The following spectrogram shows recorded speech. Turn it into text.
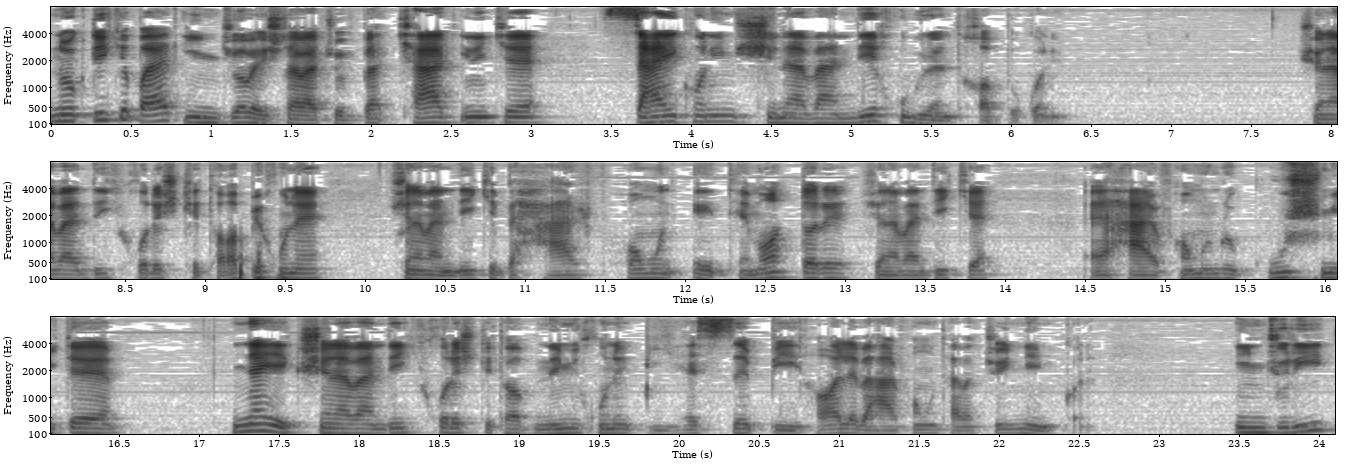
نکته که باید اینجا بهش توجه کرد اینه که سعی کنیم شنونده خوبی رو انتخاب بکنیم. شنونده که خودش کتاب بخونه شنونده که به حرف هامون اعتماد داره شنونده که حرف هامون رو گوش میده. نه یک شنونده که خودش کتاب نمی‌خونه بیحس بیحال به حرفامون توجهی نمی‌کنه. اینجوری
